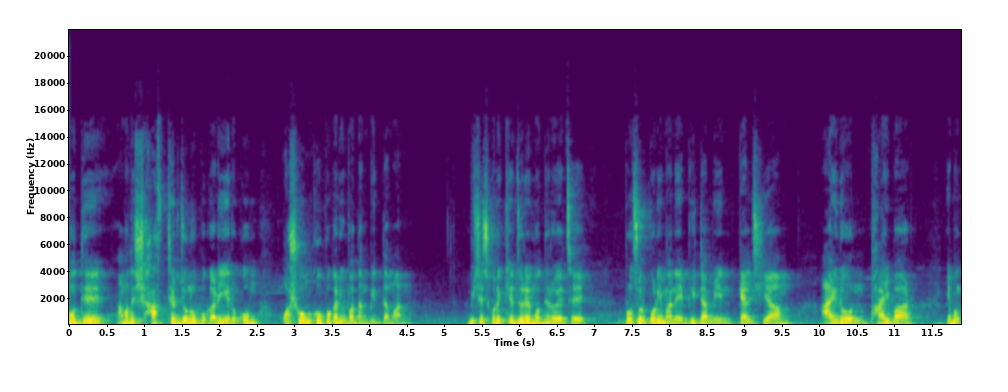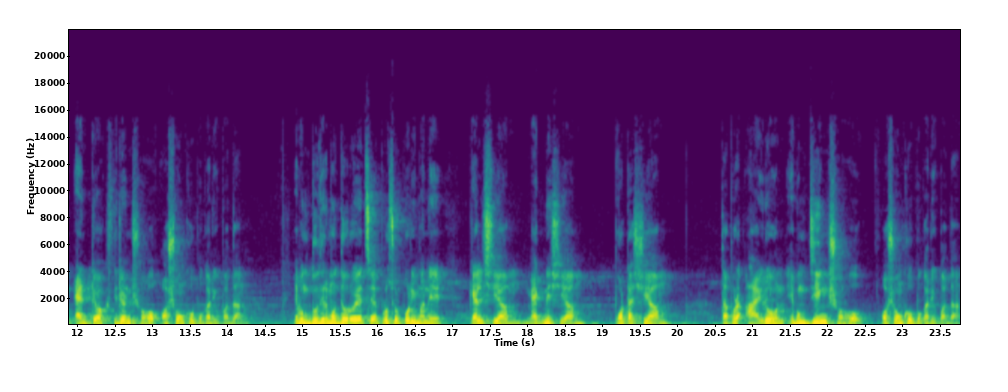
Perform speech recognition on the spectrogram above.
মধ্যে আমাদের স্বাস্থ্যের জন্য উপকারী এরকম অসংখ্য উপকারী উপাদান বিদ্যমান। বিশেষ করে খেজুরের মধ্যে রয়েছে প্রচুর পরিমাণে ভিটামিন, ক্যালসিয়াম, আয়রন, ফাইবার এবং অ্যান্টিঅক্সিডেন্ট সহ অসংখ্য উপকারী উপাদান। এবং দুধের মধ্যেও রয়েছে প্রচুর পরিমাণে ক্যালসিয়াম ম্যাগনেশিয়াম পটাশিয়াম, তারপরে আয়রন এবং জিঙ্ক সহ অসংখ্য উপকারী উপাদান।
